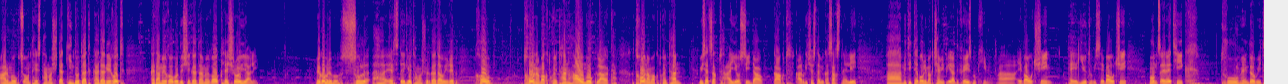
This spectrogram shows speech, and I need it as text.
არ მოგწონთ ეს თამაში და გინდოდათ გადაგიღოთ, გადამეღო, ბოდიში გადამეღო Clash Royale. მეგობრებო, სულ ერთი და იგივე თამაში ვერ გადავიღებ. ხო? თხოვნა მაქვს თქვენთან, აუ მოკლა. თხოვნა მაქვს თქვენთან. ვისაც აქვთ iOS-ი და გაქვთ კარგი ჩესტები გასახსნელი, აა მითითებული მაქვს ჩემი პირადი Facebook-ი, აა about-ში, YouTube-ის about-ში, მომწერეთ იქ თუ მენდობით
